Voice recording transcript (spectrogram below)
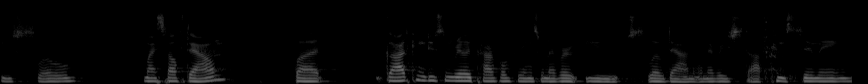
to slow myself down. But God can do some really powerful things whenever you slow down, whenever you stop consuming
